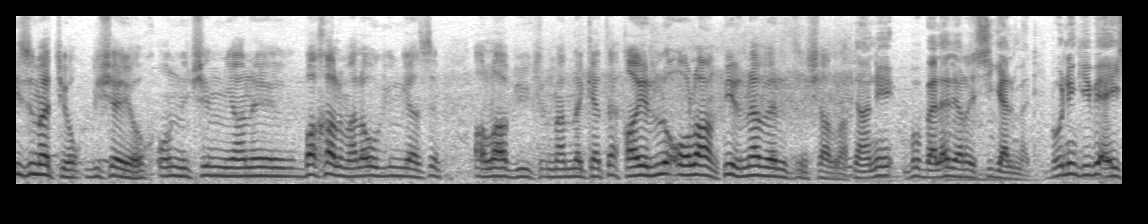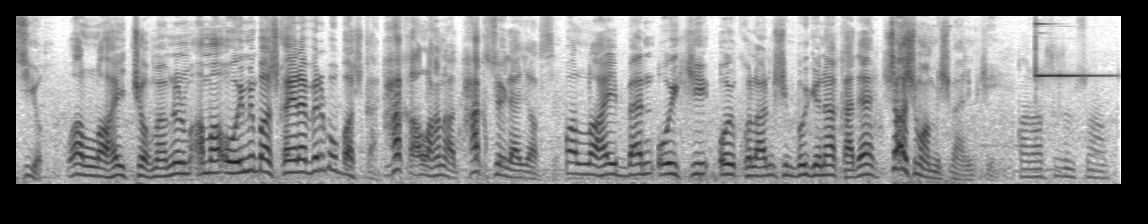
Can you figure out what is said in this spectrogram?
Hizmet yok, bir şey yok. Onun için yani bakalım hele o gün gelsin. Allah büyüktür memlekete. Hayırlı olan birine verir inşallah. Yani bu belediye reisi gelmedi. Bunun gibi iyisi yok. Vallahi çok memnunum ama oyumu başka yere verir bu başka. Hak Allah'ın adı. Hak söyleyeceksin. Vallahi ben o iki oy kullanmışım bugüne kadar. Şaşmamış benimki. Kararsızım şu an.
